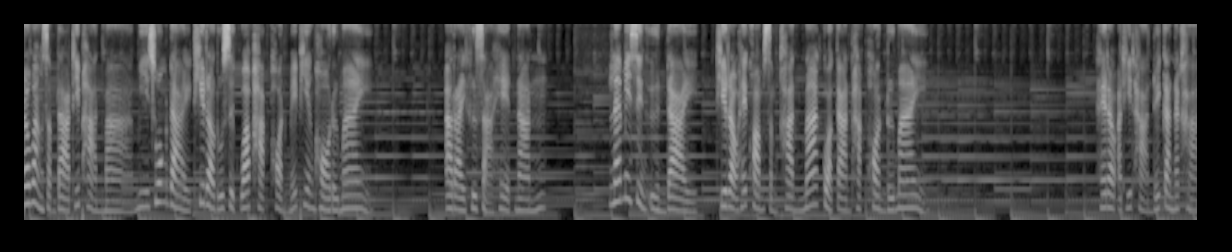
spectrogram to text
ระหว่างสัปดาห์ที่ผ่านมามีช่วงใดที่เรารู้สึกว่าพักผ่อนไม่เพียงพอหรือไม่ อะไรคือสาเหตุนั้น และมีสิ่งอื่นใดที่เราให้ความสำคัญมากกว่าการพักผ่อนหรือไม่ ให้เราอธิษฐานด้วยกันนะคะ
